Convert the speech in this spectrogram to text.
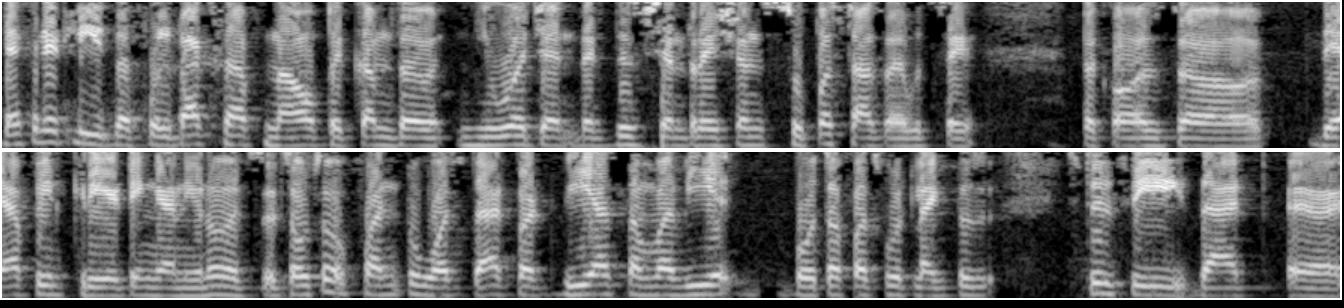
definitely the fullbacks have now become the newer gen, like this generation's superstars, I would say, because uh, they have been creating, and you know, it's it's also fun to watch that. But we as someone, we both of us would like to still see that uh,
